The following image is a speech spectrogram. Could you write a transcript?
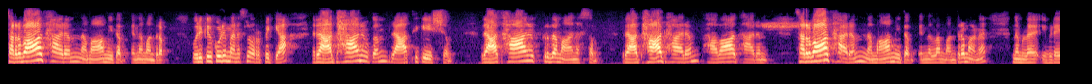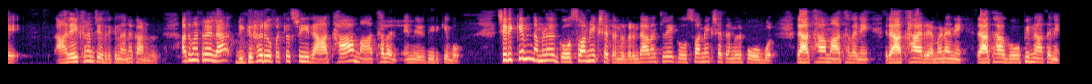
സർവാധാരം നമാമിതം എന്ന മന്ത്രം. ഒരിക്കൽ കൂടി മനസ്സിൽ ഉറപ്പിക്കുക രാധാനുകം രാധികേശം രാധാനുകൃത മാനസം രാധാധാരം ഭവാധാരം സർവാധാരം നമാമിതം എന്നുള്ള മന്ത്രമാണ് നമ്മൾ ഇവിടെ ആലേഖനം ചെയ്തിരിക്കുന്നതാണ് കാണുന്നത്. അതുമാത്രമല്ല വിഗ്രഹരൂപത്തിൽ ശ്രീ രാധാ മാധവൻ എന്ന് എഴുതിയിരിക്കുമ്പോൾ ശരിക്കും നമ്മൾ ഗോസ്വാമി ക്ഷേത്രങ്ങൾ വൃന്ദാവനത്തിലെ ഗോസ്വാമി ക്ഷേത്രങ്ങളിൽ പോകുമ്പോൾ രാധാ മാധവനെ രാധാ രമണനെ രാധാ ഗോപിനാഥനെ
